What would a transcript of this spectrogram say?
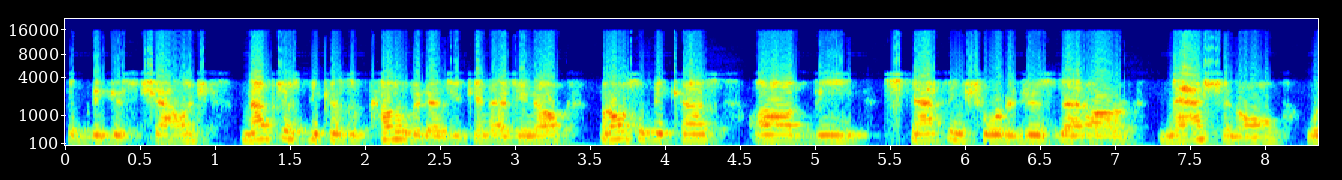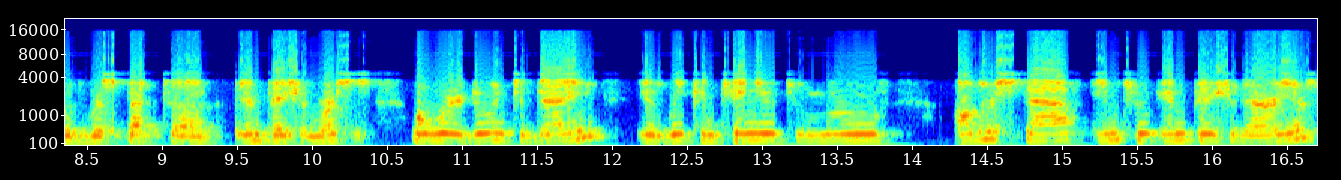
the biggest challenge not just because of covid as you can as you know but also because of the staffing shortages that are national with respect to inpatient nurses. What we're doing today is we continue to move other staff into inpatient areas,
